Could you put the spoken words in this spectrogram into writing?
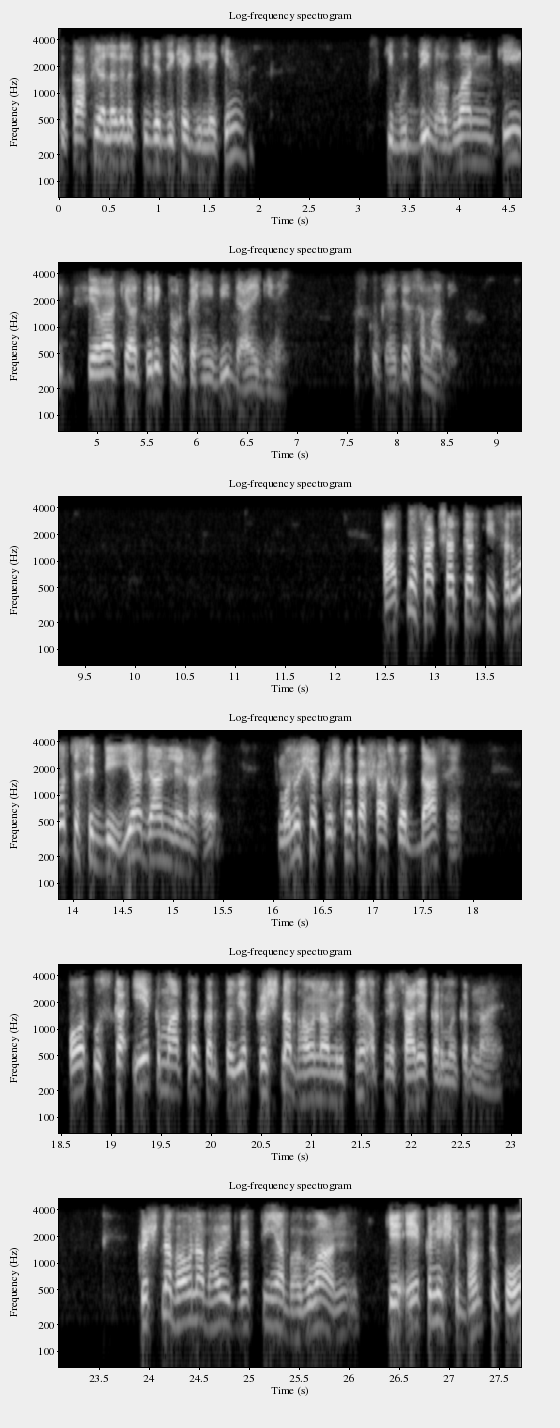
को काफ़ी अलग अलग चीज़ें दिखेगी, लेकिन उसकी बुद्धि भगवान की सेवा के अतिरिक्त और कहीं भी जाएगी नहीं। उसको कहते हैं समाधि। आत्म साक्षात्कार की सर्वोच्च सिद्धि यह जान लेना है मनुष्य कृष्ण का शाश्वत दास है और उसका एकमात्र कर्तव्य कृष्ण भावनामृत में अपने सारे कर्म करना है। कृष्ण भावना भावित व्यक्ति या भगवान के एकनिष्ठ भक्त को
